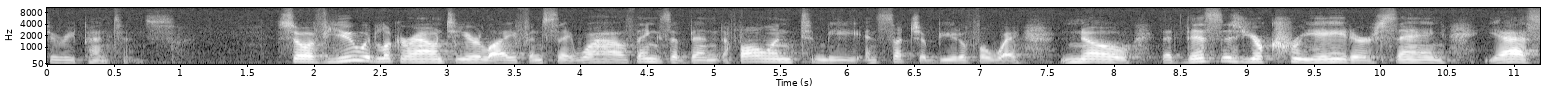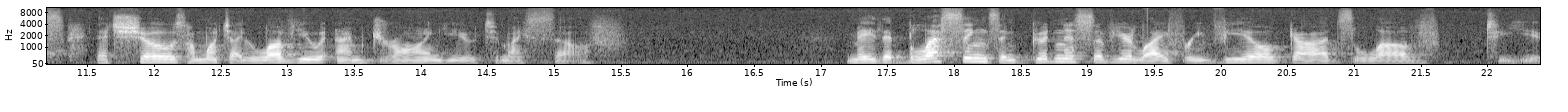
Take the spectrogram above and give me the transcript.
to repentance. So if you would look around to your life and say, wow, things have been fallen to me in such a beautiful way, know that this is your creator saying, yes, that shows how much I love you and I'm drawing you to myself. May the blessings and goodness of your life reveal God's love to you.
